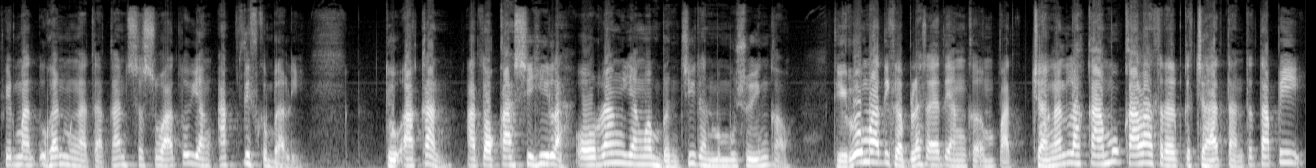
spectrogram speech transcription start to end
firman Tuhan mengatakan sesuatu yang aktif kembali. Doakan atau kasihilah orang yang membenci dan memusuhi engkau. Di Roma 13 ayat yang keempat, janganlah kamu kalah terhadap kejahatan, tetapi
